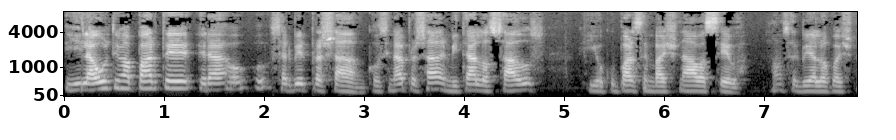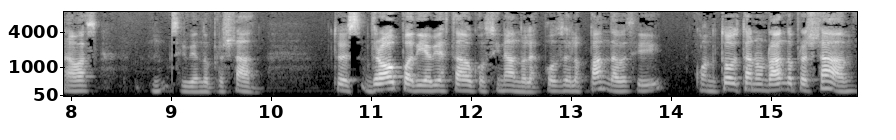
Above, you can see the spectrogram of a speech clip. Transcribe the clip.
Y la última parte era servir prashadam, cocinar prashadam, invitar a los sadhus y ocuparse en Vaishnava Seva, ¿no? servir a los Vaishnavas sirviendo prashadam. Entonces Draupadi había estado cocinando, la esposa de los Pandavas, y cuando todos están honrando prashadam,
